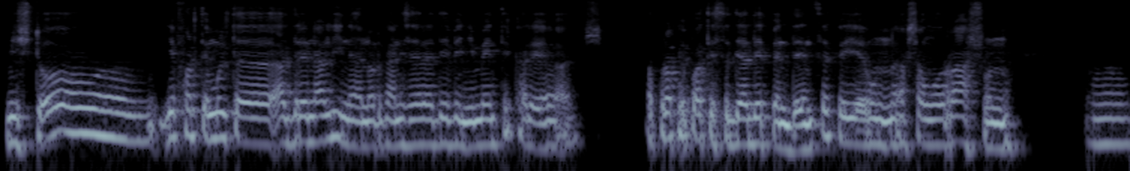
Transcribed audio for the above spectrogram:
mișto. Uh, e foarte multă adrenalină în organizarea de evenimente care aproape poate să dea dependență, că e un, așa un oraș, un, uh,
